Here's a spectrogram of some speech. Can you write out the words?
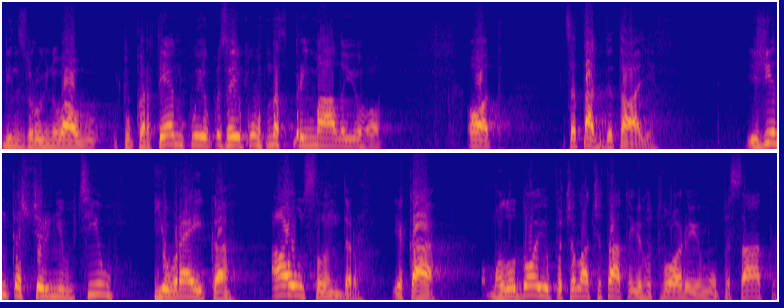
він зруйнував ту картинку, за яку вона сприймала його. От, це так деталі. І жінка з Чернівців, єврейка Ауслендер, яка молодою почала читати його твори, йому писати.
